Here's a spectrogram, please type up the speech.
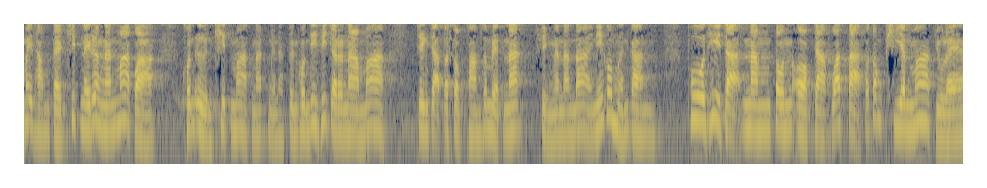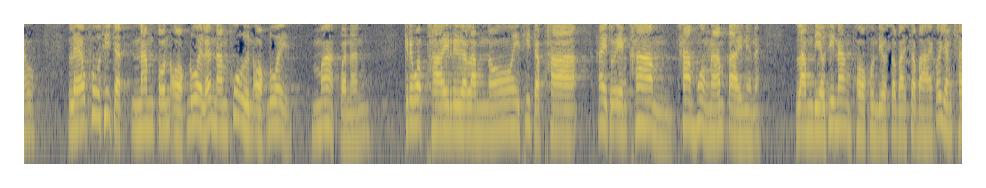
ไม่ทำแต่คิดในเรื่องนั้นมากกว่าคนอื่นคิดมากนักเนี่ยนะเป็นคนที่พิจารณามาก จึงจะประสบความสำเร็จณนะสิ่งนั้นๆ ได้ นี้ก็เหมือนกัน ผู้ที่จะนำตนออกจากวัฏฏะก็ต้องเพียรมากอยู่แล้ว แล้วผู้ที่จะนำตนออกด้วยและนำผู้อื่นออกด้วยมากกว่านั้นเรียกว่าพายเรือลำน้อยที่จะพาให้ตัวเองข้ามข้ามห่วงน้ำไปเนี่ยนะ ลำเดียวที่นั่งพอคนเดียวสบายๆก็ยังใช้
